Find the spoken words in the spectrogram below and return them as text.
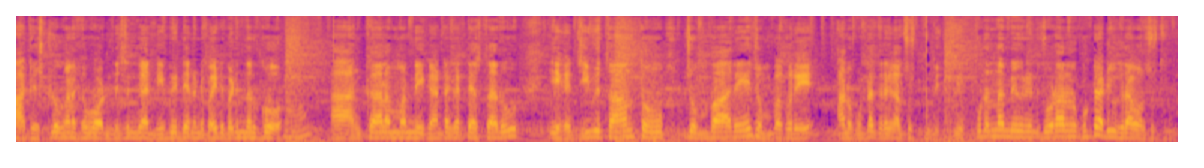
ఆ టెస్ట్లో గనక వాడు నిజంగా నీ బిడ్డేనని బయటపడింది అనుకో ఆ అంకాలమ్మ నీకు అంట కట్టేస్తారు. ఇక జీవితాంతం జుంబారే జుంబకురే అనుకుంటా తిరగాల్సి వస్తుంది. ఎప్పుడన్నా మేము నేను చూడాలనుకుంటే అడవికి రావాల్సి వస్తుంది.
